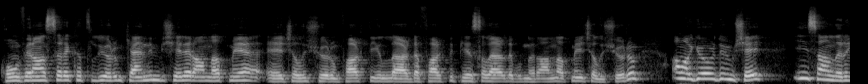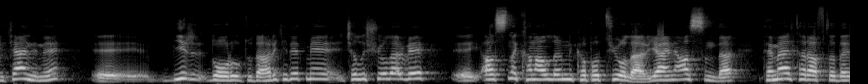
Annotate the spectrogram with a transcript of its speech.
konferanslara katılıyorum. Kendim bir şeyler anlatmaya e, çalışıyorum. Farklı yıllarda, farklı piyasalarda bunları anlatmaya çalışıyorum. Ama gördüğüm şey insanların kendini bir doğrultuda hareket etmeye çalışıyorlar ve e, aslında kanallarını kapatıyorlar. Yani aslında temel tarafta da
